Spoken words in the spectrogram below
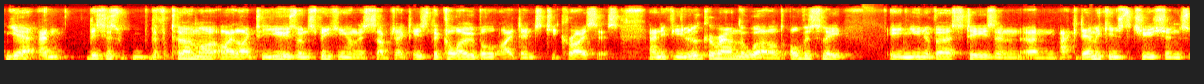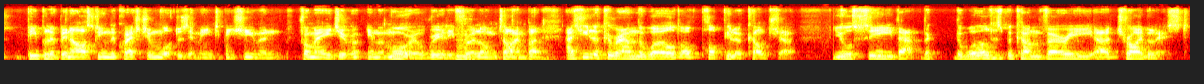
Yeah, and this is the term I, I, like to use when speaking on this subject is the global identity crisis. And if you look around the world, obviously in universities and, and, academic institutions, people have been asking the question, what does it mean to be human from age immemorial, really, for a hmm. long time. But as you look around the world of popular culture, you'll see that the, the world has become very uh, tribalist.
